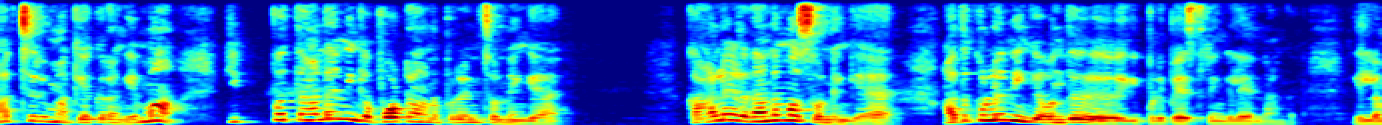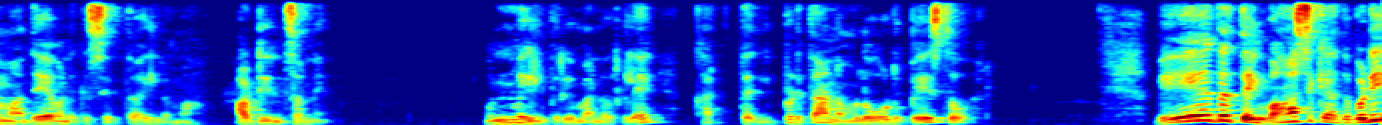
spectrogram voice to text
ஆச்சரியமாக கேட்குறாங்க ஏம்மா இப்போ தானே நீங்கள் ஃபோட்டோ அனுப்புகிறேன்னு சொன்னீங்க? காலையில் தானேம்மா சொன்னீங்க? அதுக்குள்ளே நீங்கள் வந்து இப்படி பேசுகிறீங்களேன்னாங்க இல்லைம்மா தேவனுக்கு சித்தம் இல்லைம்மா. அப்படின்னு சொன்னேன். உண்மையில் பிரியமானவர்களே கர்த்தர் இப்படித்தான் நம்மளோடு பேசுவார். வேதத்தை வாசிக்காதபடி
